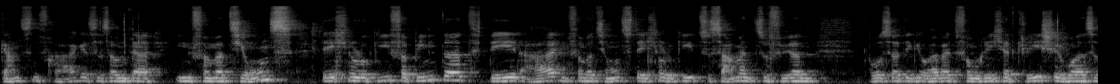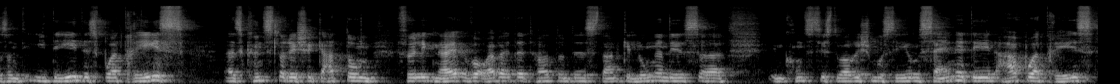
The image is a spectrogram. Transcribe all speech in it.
ganzen Frage sozusagen der Informations- Technologie verbindet, DNA, Informationstechnologie zusammenzuführen. Großartige Arbeit von Richard Krische war also die Idee des Porträts als künstlerische Gattung völlig neu überarbeitet hat und es dann gelungen ist, äh, im Kunsthistorischen Museum seine DNA-Porträts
